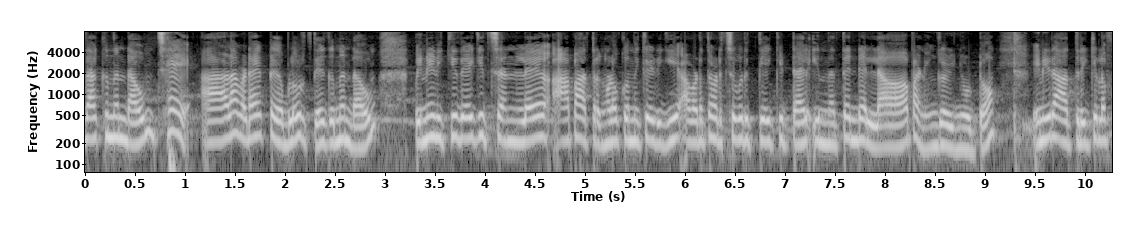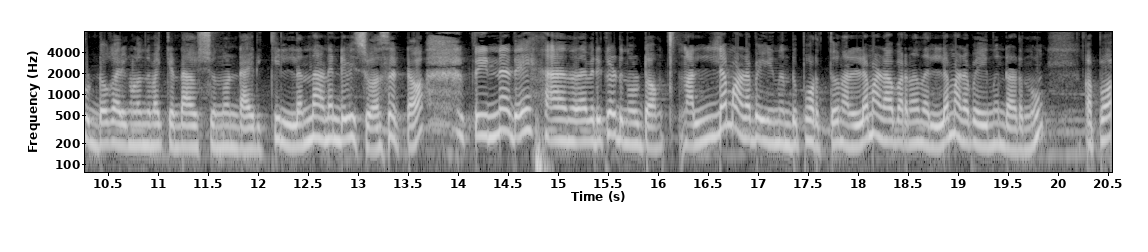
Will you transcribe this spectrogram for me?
ഇതാക്കുന്നുണ്ടാവും. ഛേ ആളവിടെ ടേബിൾ വൃത്തിയാക്കുന്നുണ്ടാവും. പിന്നെ എനിക്ക് ഇതേ കിച്ചണിലെ ആ പാത്രങ്ങളൊക്കെ ഒന്ന് കഴുകി അവിടെ തുടച്ച് വൃത്തിയാക്കി ഇട്ടാൽ ഇന്നത്തെ എന്റെ എല്ലാ പണിയും കഴിഞ്ഞു കേട്ടോ ഇനി രാത്രിക്കുള്ള ഫുഡോ കാര്യങ്ങളൊന്നും വെക്കേണ്ട ആവശ്യമൊന്നും ഉണ്ടായിരിക്കില്ലെന്നാണ് എന്റെ വിശ്വാസം കേട്ടോ പിന്നെ അതെ അവർ കെടുന്നു കേട്ടോ നല്ല മഴ പെയ്യുന്നുണ്ട് പുറത്ത്. നല്ല മഴ പറഞ്ഞാൽ നല്ല മഴ പെയ്യുന്നുണ്ടായിരുന്നു. അപ്പോൾ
